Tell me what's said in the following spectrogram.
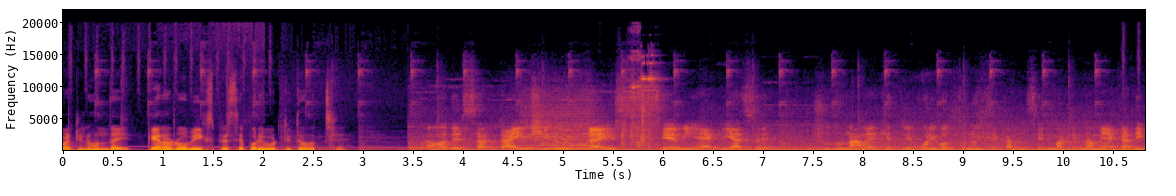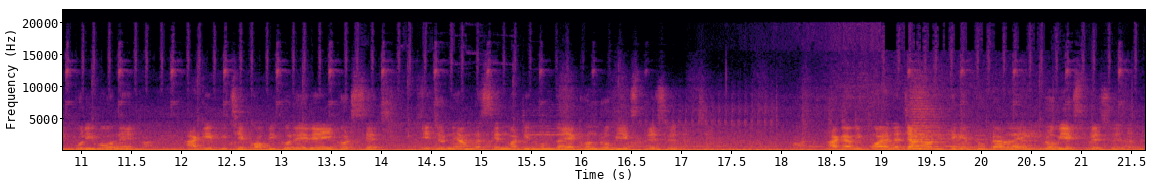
মার্টিন হুন্দাই কেন রবি এক্সপ্রেসে পরিবর্তিত হচ্ছে? আমাদের স্যার টাইম শিডিউল প্রাইস সেমই একই আছে শুধু নামের ক্ষেত্রে পরিবর্তন হয়েছে কারণ সেন্ট মার্টিন নামে একাধিক পরিবহনে আগে পিছে কপি করে এই করছে এই জন্য আমরা সেন্ট মার্টিন মুন্দাই এখন রবি এক্সপ্রেস হয়ে যাচ্ছি। আগামী পয়লা জানুয়ারি থেকে টোটালাই রবি এক্সপ্রেস হয়ে যাবে।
